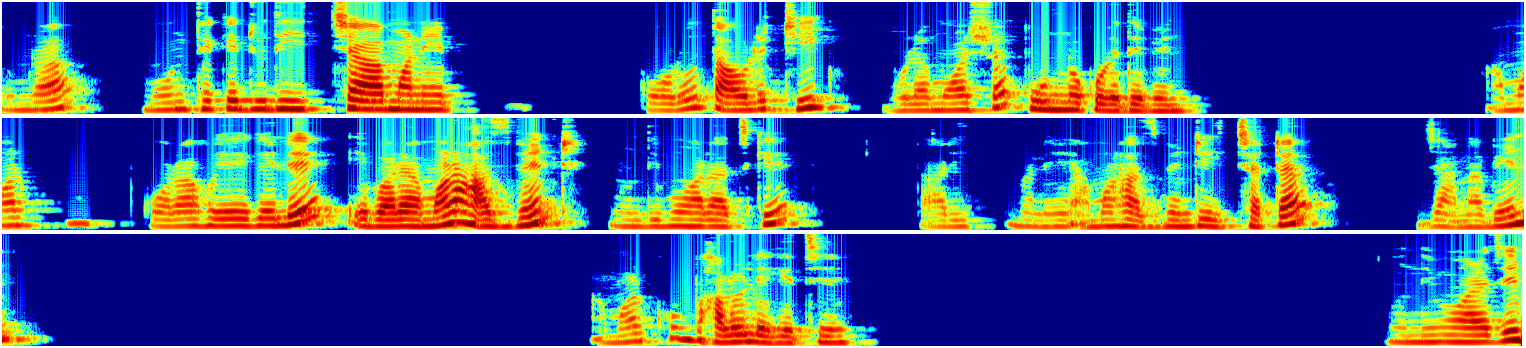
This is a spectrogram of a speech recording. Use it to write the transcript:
তোমরা মন থেকে যদি ইচ্ছা মানে করো, তাহলে ঠিক ভোলা মহাশয় পূর্ণ করে দেবেন। আমার করা হয়ে গেলে এবারে আমার হাজব্যান্ড নন্দী মহারাজকে তার মানে আমার হাজব্যান্ডের ইচ্ছাটা জানাবেন। আমার খুব ভালো লেগেছে। নন্দী মহারাজের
